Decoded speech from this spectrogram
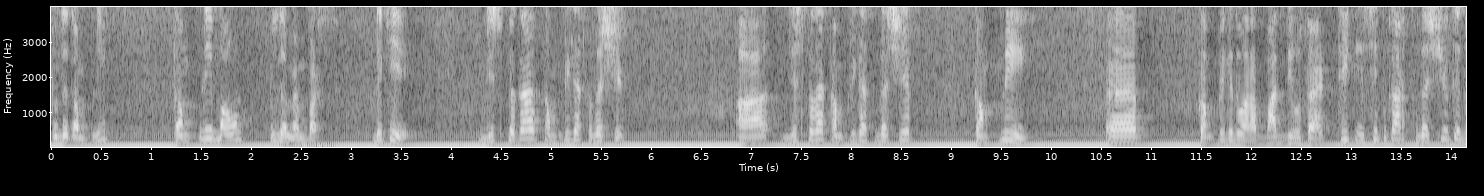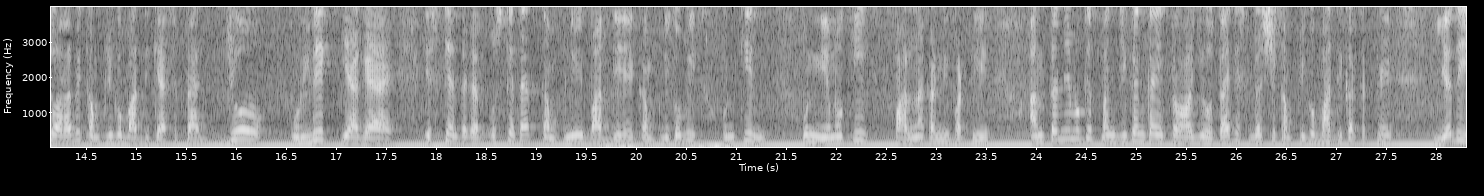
to the company company bound to the members देखिए, जिस प्रकार कंपनी का सदस्य जिस प्रकार कंपनी का सदस्य, कंपनी कंपनी के द्वारा बाध्य होता है। ठीक इसी प्रकार सदस्यों के द्वारा भी कंपनी को बाध्य किया सकता है। जो उल्लेख किया गया है। इसके अंतर्गत, उसके तहत कंपनी बाध्य है। कंपनी को भी उनकी, उन नियमों की पालना करनी पड़ती है। अंतर नियमों के पंजीकरण का एक प्रभाव ये होता है कि सदस्य कंपनी को बाध्य कर सकते हैं। यदि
